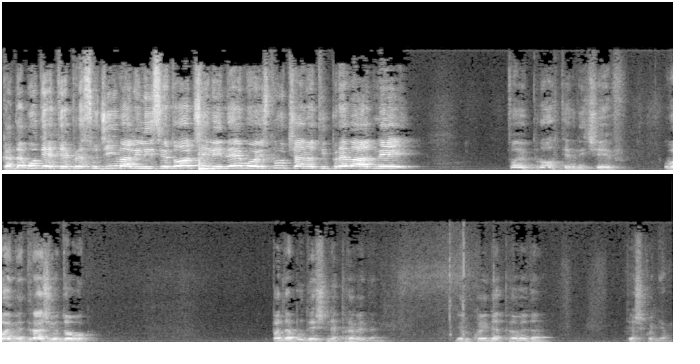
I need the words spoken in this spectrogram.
kada budete presuđivali ili svjedočili, nemoj slučajno ti prevagne tvoj prohtjev ili čef. Ovaj me draži od ovog. Pa da budeš nepravedan. Jer ko je nepravedan, teško njemu.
